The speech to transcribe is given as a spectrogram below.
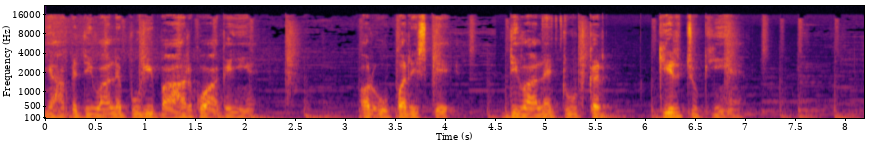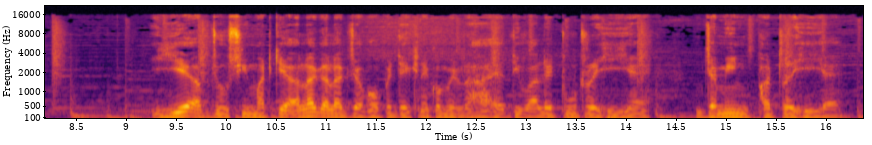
यहाँ पे दीवारें पूरी बाहर को आ गई हैं और ऊपर इसके दीवारें टूटकर गिर चुकी हैं। ये अब जोशीमठ के अलग अलग जगहों पे देखने को मिल रहा है। दीवारें टूट रही हैं, ज़मीन फट रही है।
